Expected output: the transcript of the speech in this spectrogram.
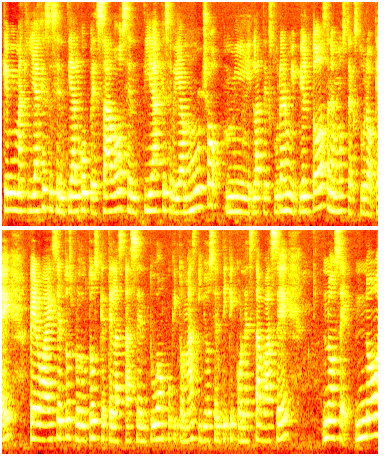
que mi maquillaje se sentía algo pesado, sentía que se veía mucho mi, la textura en mi piel. Todos tenemos textura, ¿ok? Pero hay ciertos productos que te las acentúa un poquito más y yo sentí que con esta base no sé, no,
